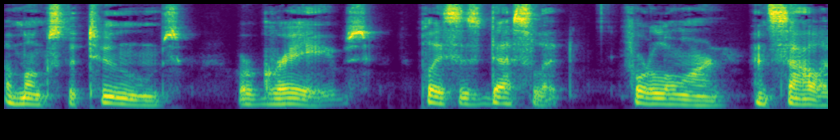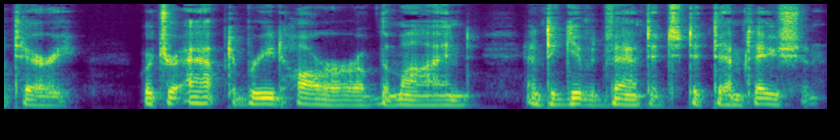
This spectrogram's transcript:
amongst the tombs, or graves, places desolate, forlorn, and solitary, which are apt to breed horror of the mind and to give advantage to temptation.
